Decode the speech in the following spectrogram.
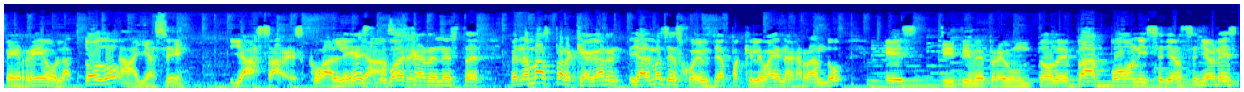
perreo, la todo. Ah, ya sé. Ya sabes cuál es. Lo voy a dejar en esta. Pero nada más para que agarren. Y además ya es jueves, ya para que le vayan agarrando. Es Titi me preguntó de Bad Bunny, señoras y señores.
